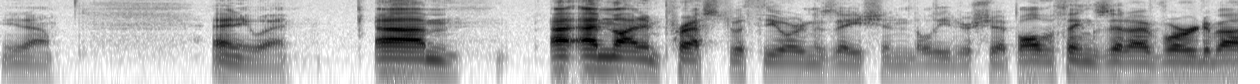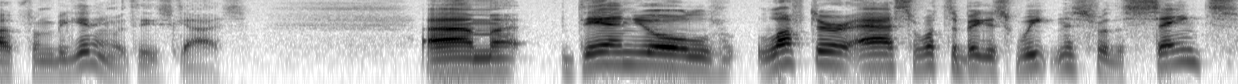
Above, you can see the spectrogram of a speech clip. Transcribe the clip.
you know? Anyway, um, I, am not impressed with the organization, the leadership, all the things that I've worried about from the beginning with these guys. Um, Daniel Lufter asks, "What's the biggest weakness for the Saints?"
